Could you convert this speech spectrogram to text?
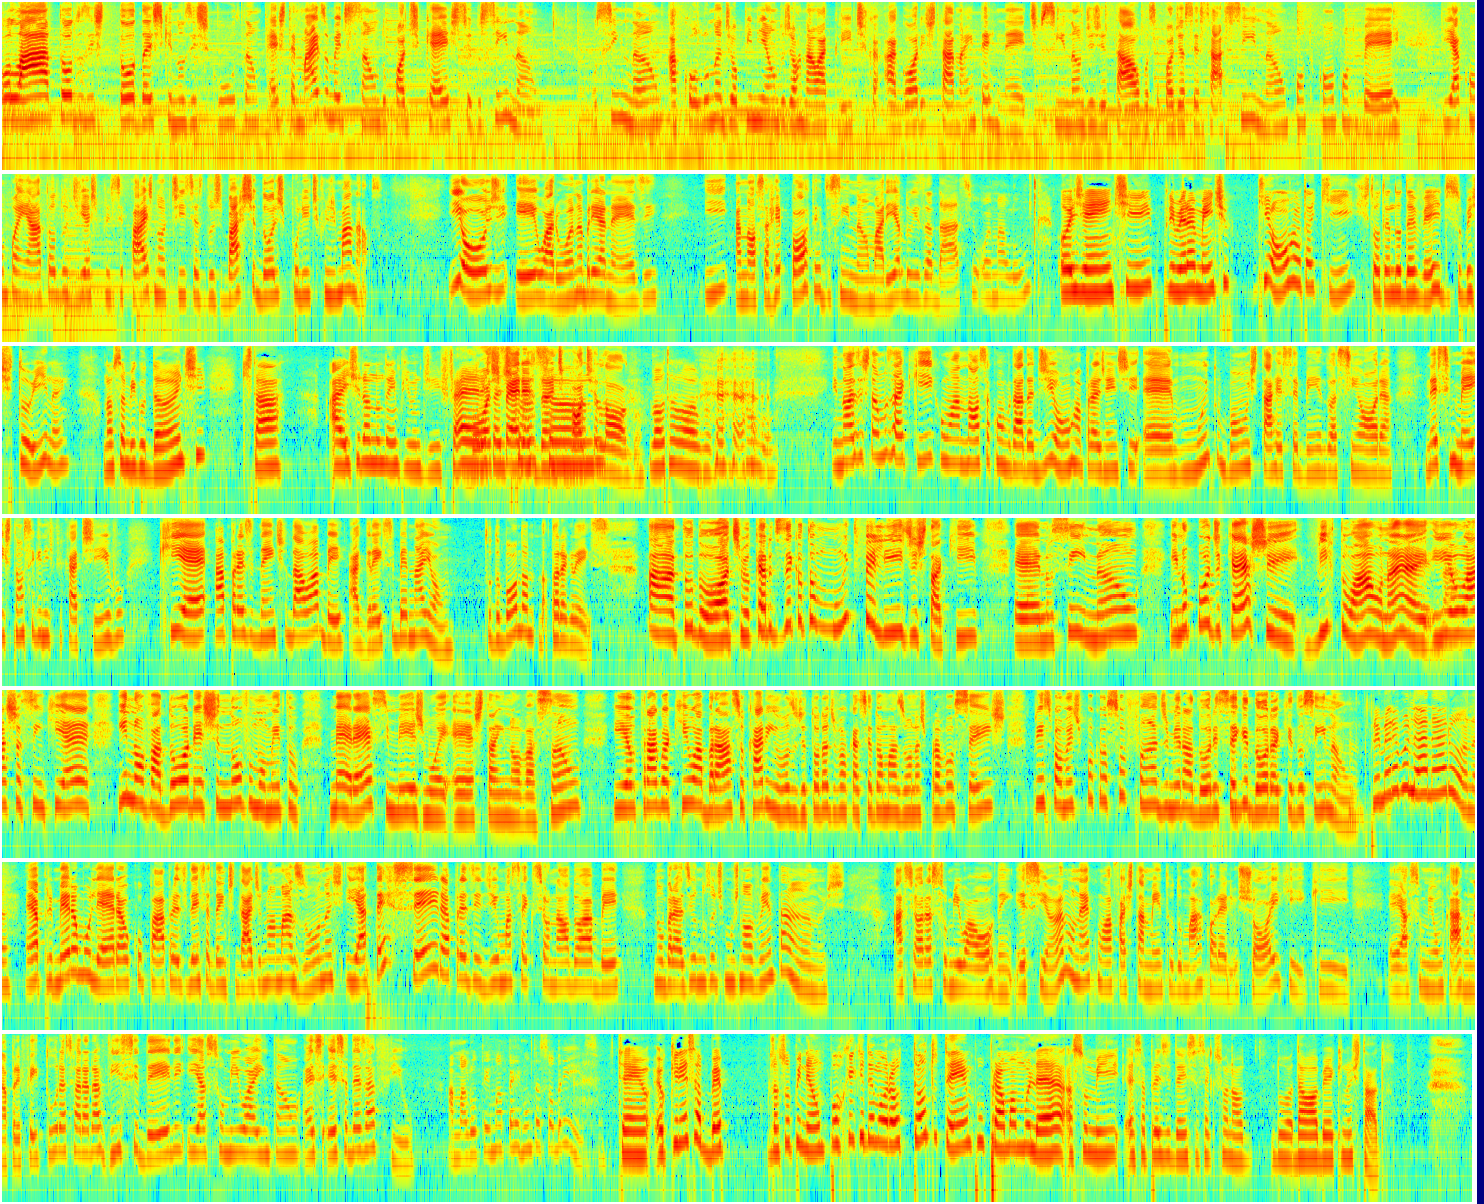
Olá a todos e todas que nos escutam. Esta é mais uma edição do podcast do Sim Não. O Sim Não, a coluna de opinião do jornal A Crítica, agora está na internet. O Sim Não digital, você pode acessar simonão.com.br e acompanhar todo dia as principais notícias dos bastidores políticos de Manaus. E hoje, eu, Aruana Brianese, e a nossa repórter do Sim Não, Maria Luísa Dácio. Oi, Malu. Oi, gente. Primeiramente, que honra estar aqui. Estou tendo o dever de substituir, né? Nosso amigo Dante, que está aí tirando um tempinho de férias. Boas férias, Dante. Volte logo. Volta logo, por favor. E nós estamos aqui com a nossa convidada de honra para a gente. É muito bom estar recebendo a senhora nesse mês tão significativo, que é a presidente da OAB, a Grace Benayon. Tudo bom, doutora Grace? Ah, tudo ótimo. Eu quero dizer que eu estou muito feliz de estar aqui é, no Sim e Não e no podcast virtual, né? Exato. E eu acho assim que é inovador. Este novo momento merece mesmo esta inovação. E eu trago aqui o abraço carinhoso de toda a advocacia do Amazonas para vocês, principalmente porque eu sou fã, admiradora e seguidora aqui do Sim e Não. Primeira mulher, né, Aruna? É a primeira mulher a ocupar a presidência da entidade no Amazonas e a terceira a presidir uma seccional do OAB no Brasil nos últimos 90 anos. A senhora assumiu a ordem esse ano, né, com o afastamento do Marco Aurélio Choi, que, que é, assumiu um cargo na prefeitura. A senhora era vice dele e assumiu aí, então, esse, esse desafio. A Malu tem uma pergunta sobre isso. Tenho. Eu queria saber, na sua opinião, por que, que demorou tanto tempo para uma mulher assumir essa presidência seccional do, da OAB aqui no Estado?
